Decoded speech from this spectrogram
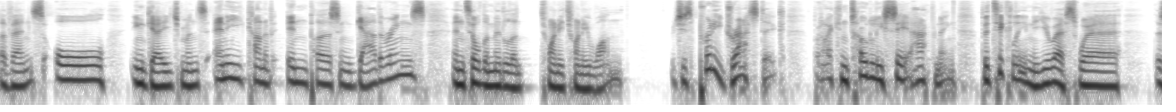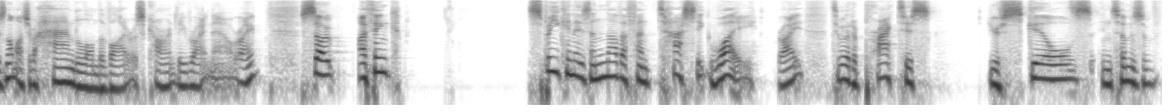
events, all engagements, any kind of in person gatherings until the middle of 2021, which is pretty drastic. But I can totally see it happening, particularly in the US where there's not much of a handle on the virus currently, right now, right? So I think speaking is another fantastic way, right, to be able to practice your skills in terms of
